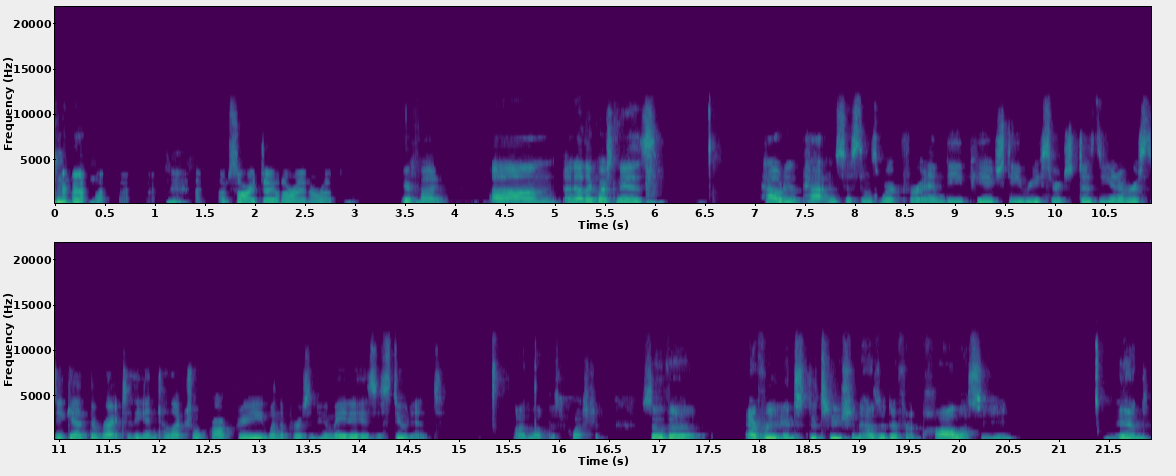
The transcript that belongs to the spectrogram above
I'm sorry, Taylor, I interrupted. You're fine. Um, another question is how do patent systems work for MD PhD research? Does the university get the right to the intellectual property when the person who made it is a student? I love this question. So the every institution has a different policy and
